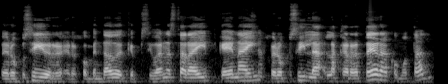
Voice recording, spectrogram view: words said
pero pues sí, re- recomendado de que pues, si van a estar ahí, queden ahí, pero pues sí, la, la carretera como tal,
